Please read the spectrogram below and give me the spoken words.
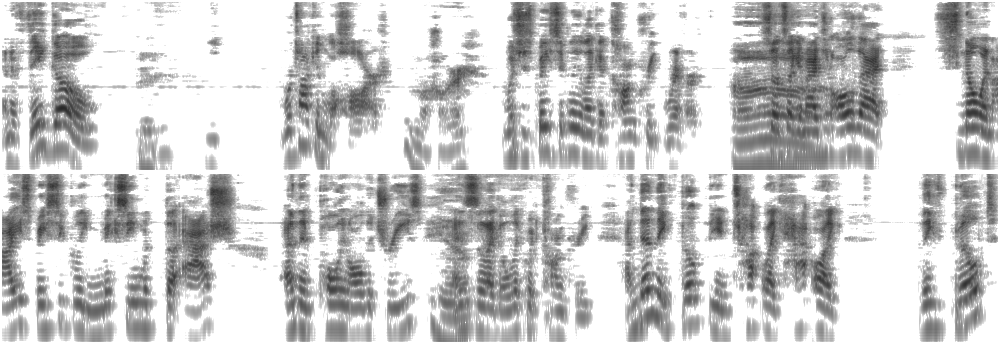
and if they go, mm-hmm. we're talking Lahar, Lahar. which is basically like a concrete river. Oh, So it's like imagine all that snow and ice basically mixing with the ash, and then pulling all the trees. Yeah. and it's like a liquid concrete. And then they've built the entire like ha- like they've built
